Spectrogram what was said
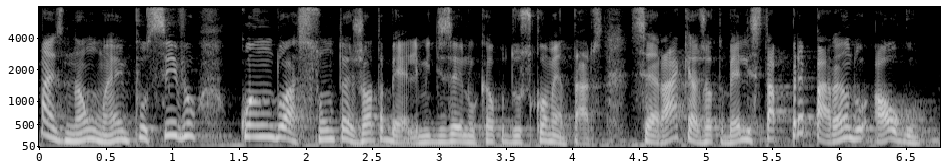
mas não é impossível quando o assunto é JBL. Me diz aí no campo dos comentários, será que a JBL está preparando algo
